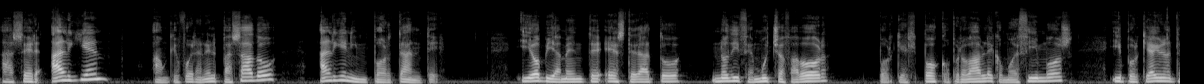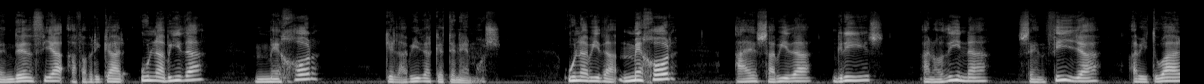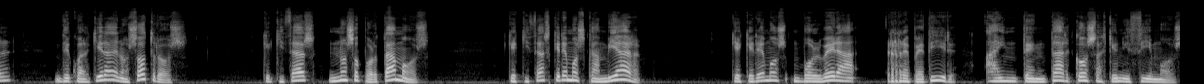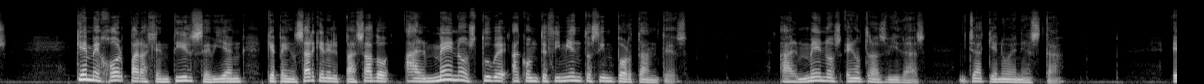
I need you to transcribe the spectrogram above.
a ser alguien, aunque fuera en el pasado, alguien importante. Y obviamente este dato no dice mucho a favor, porque es poco probable, como decimos, y porque hay una tendencia a fabricar una vida mejor que la vida que tenemos una vida mejor a esa vida gris, anodina, sencilla, habitual, de cualquiera de nosotros, que quizás no soportamos, que quizás queremos cambiar, que queremos volver a repetir, a intentar cosas que no hicimos. ¿Qué mejor para sentirse bien que pensar que en el pasado al menos tuve acontecimientos importantes? Al menos en otras vidas, ya que no en esta.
